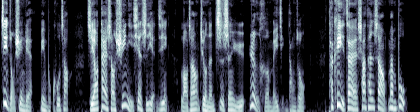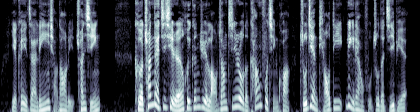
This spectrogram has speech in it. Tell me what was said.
这种训练并不枯燥，只要戴上虚拟现实眼镜，老张就能置身于任何美景当中。他可以在沙滩上漫步，也可以在林荫小道里穿行。可穿戴机器人会根据老张肌肉的康复情况，逐渐调低力量辅助的级别，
